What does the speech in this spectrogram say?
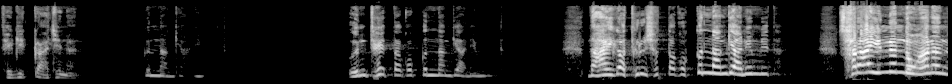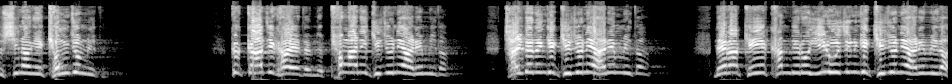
되기까지는 끝난 게 아닙니다. 은퇴했다고 끝난 게 아닙니다. 나이가 들으셨다고 끝난 게 아닙니다. 살아있는 동안은 신앙의 경주입니다. 끝까지 가야 됩니다. 평안이 기준이 아닙니다. 잘 되는 게 기준이 아닙니다. 내가 계획한 대로 이루어지는 게 기준이 아닙니다.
